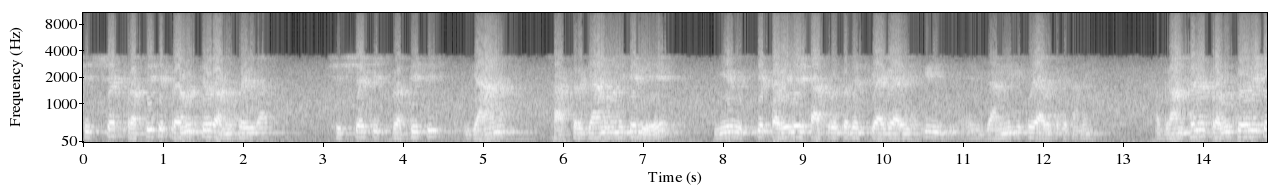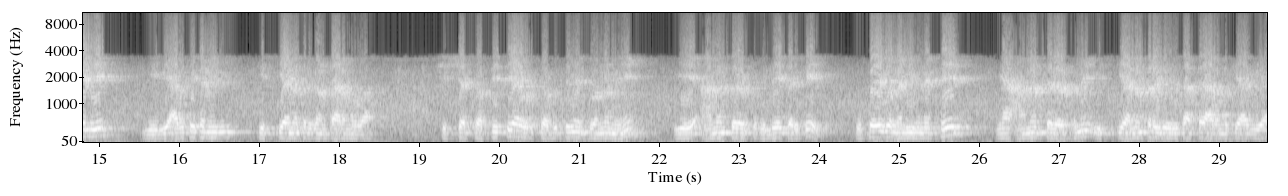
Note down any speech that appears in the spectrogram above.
शिष्य प्रतीति प्रवृत्ति और अनुपयोगा शिष्य की प्रतीति ज्ञान शास्त्र ज्ञान होने के लिए ये उसके पहले शास्त्र उपदेश किया गया है इसकी जानने की कोई आवश्यकता नहीं। और ग्रंथ में प्रवृत्ति होने के लिए ये भी आवश्यक नहीं, किसके अनंतर ग्रंथ आरंभ हुआ। शिष्य प्रतीति और प्रवृत्ति में दोनों में ये आनंद को लेकर के उपयोग नहीं होने से यहाँ अनंतर अर्थ में इसकी अनंतर योग्यता से आरंभ किया गया,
